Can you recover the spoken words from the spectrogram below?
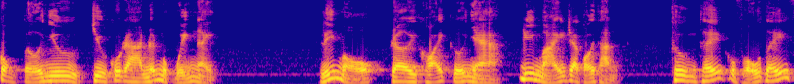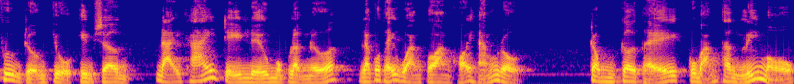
còn tựa như chưa có ra đến một quyển này. Lý mộ rời khỏi cửa nhà, đi mãi ra khỏi thành. Thương thế của phổ tế phương trượng chùa Kim Sơn, đại khái trị liệu một lần nữa là có thể hoàn toàn khỏi hẳn rồi. Trong cơ thể của bản thân Lý mộ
